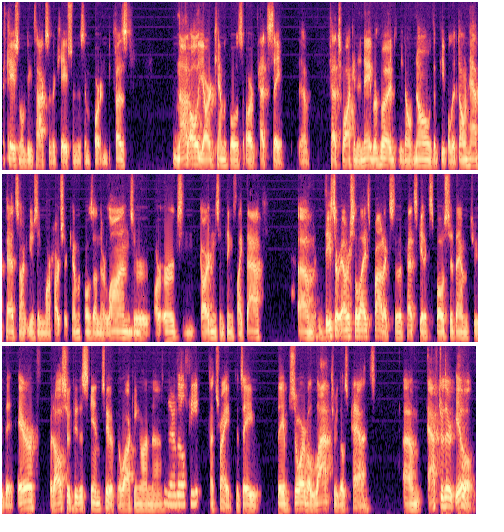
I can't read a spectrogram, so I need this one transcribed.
occasional detoxification is important because not all yard chemicals are pet safe. Uh, pets walk in the neighborhood. You don't know the people that don't have pets aren't using more harsher chemicals on their lawns or, or herbs and gardens and things like that. Um, these are aerosolized products, so the pets get exposed to them through the air, but also through the skin too. If they're walking on uh, Their little feet. that's right, because they they absorb a lot through those pads. Um, after they're ill,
